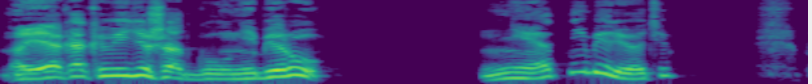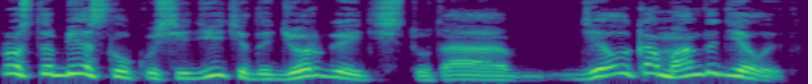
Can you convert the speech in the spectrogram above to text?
Но я, как видишь, отгул не беру. Нет, не берете. Просто без толку сидите да дергаетесь тут, а дело команда делает.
